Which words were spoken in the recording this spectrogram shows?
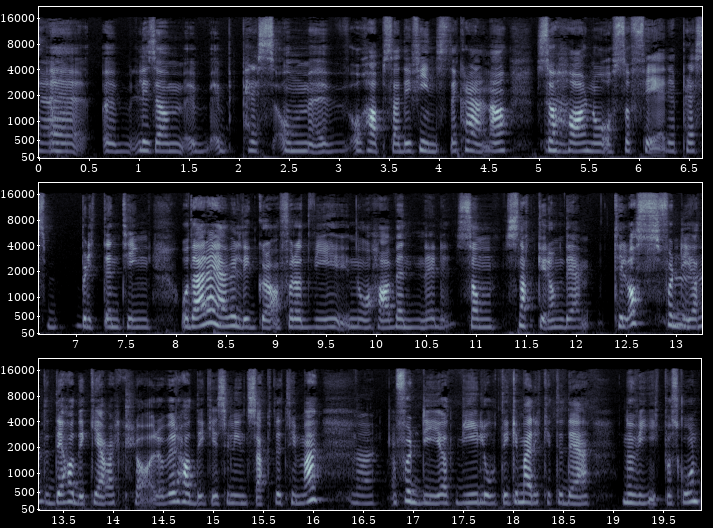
Ja. Eh, liksom press om å ha på seg de fineste klærne, så har nå også feriepress blitt en ting. Og der er jeg veldig glad for at vi nå har venner som snakker om det til oss, fordi at det hadde ikke jeg vært klar over, hadde ikke Iselin sagt det til meg. Nei. Fordi at vi lot ikke merke til det når vi gikk på skolen.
